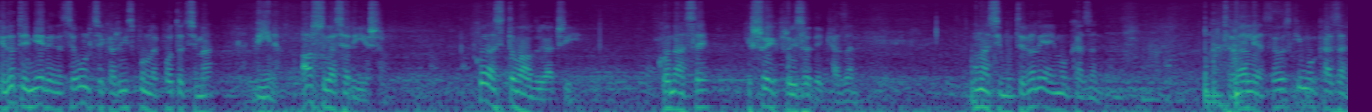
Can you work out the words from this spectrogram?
kada do te mjere da se ulice, kaže, ispunile potocima vina, ali su ga se riješili. Kod nas je to malo drugačiji. Kod nas se još uvijek proizvode kazan. U nas je mutevelija imao kazan. Mutevelija Seoski mu kazan.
